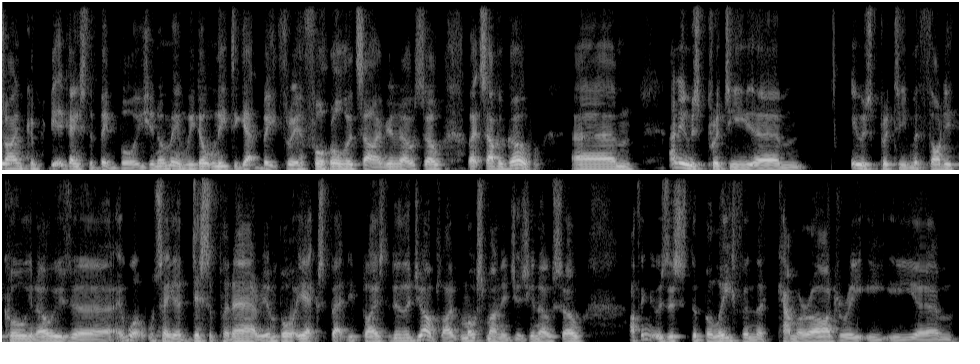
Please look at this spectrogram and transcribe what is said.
try and compete against the big boys. You know what I mean? We don't need to get beat three or four all the time, you know. So let's have a go. Um, and he was pretty. Um, he was pretty methodical, you know. He's a, I won't say a disciplinarian, but he expected players to do the jobs like most managers, you know. So I think it was just the belief and the camaraderie he he, um,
